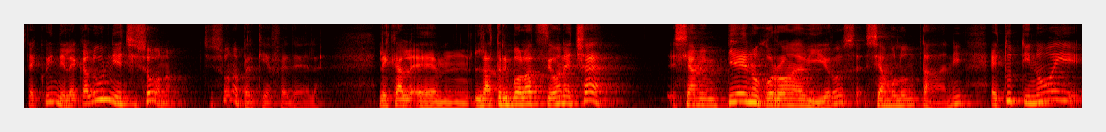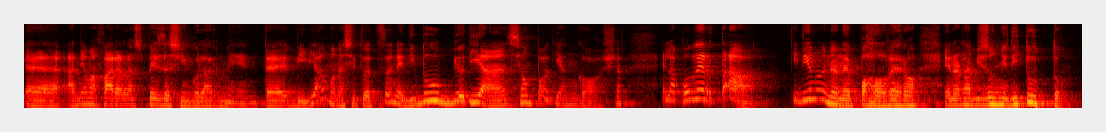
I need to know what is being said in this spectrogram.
E quindi le calunnie ci sono, ci sono per chi è fedele cal- ehm, la tribolazione c'è, siamo in pieno coronavirus, siamo lontani e tutti noi eh, andiamo a fare la spesa singolarmente, viviamo una situazione di dubbio, di ansia, un po' di angoscia e la povertà. Chi di noi non è povero e non ha bisogno di tutto?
